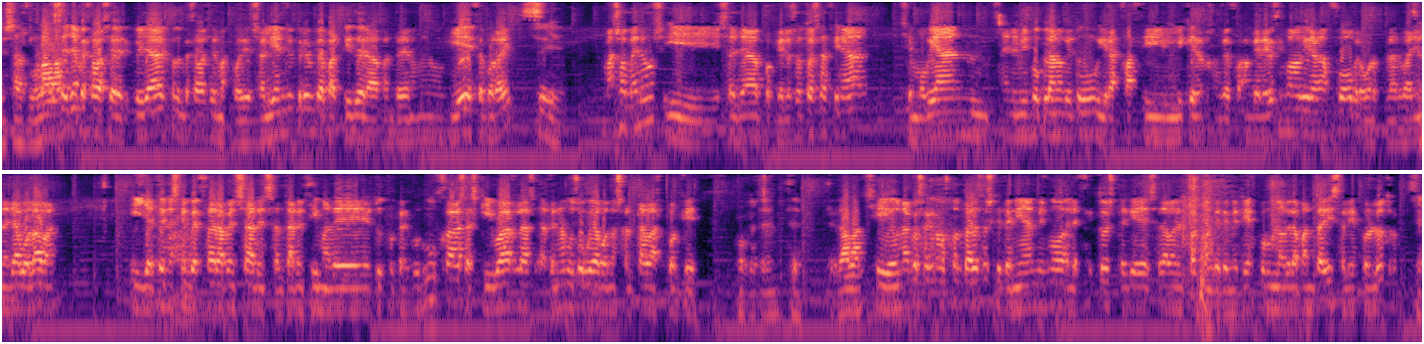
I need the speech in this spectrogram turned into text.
esas volaban. Ese ya empezaba a ser, que ya es cuando empezaba a ser más jodido. Salían yo creo que a partir de la pantalla número 10 o por ahí, Sí, más o menos, y esa ya, porque los otros al final se movían en el mismo plano que tú y era fácil liquidarlos, aunque, aunque de vez en cuando tiraran fuego, pero bueno, las ballenas ya volaban. Y ya tienes que empezar a pensar en saltar encima de tus propias burbujas, a esquivarlas, a tener mucho cuidado cuando saltabas, porque porque te, te- te daban. sí, una cosa que no hemos contado esto es que tenía el mismo, el efecto este que se daba en el Pac-Man, que te metías por un lado de la pantalla y salías por el otro. Sí,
